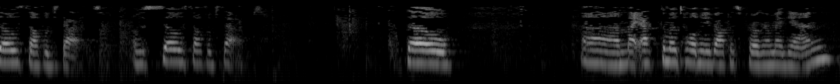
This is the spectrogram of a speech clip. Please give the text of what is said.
so self obsessed. I was so self obsessed. So um, my Eskimo told me about this program again,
